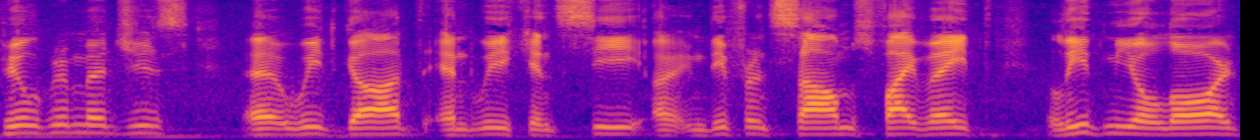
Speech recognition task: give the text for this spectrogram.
pilgrimages Uh, with God, and we can see uh, in different psalms 5 8, Lead me, O Lord,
